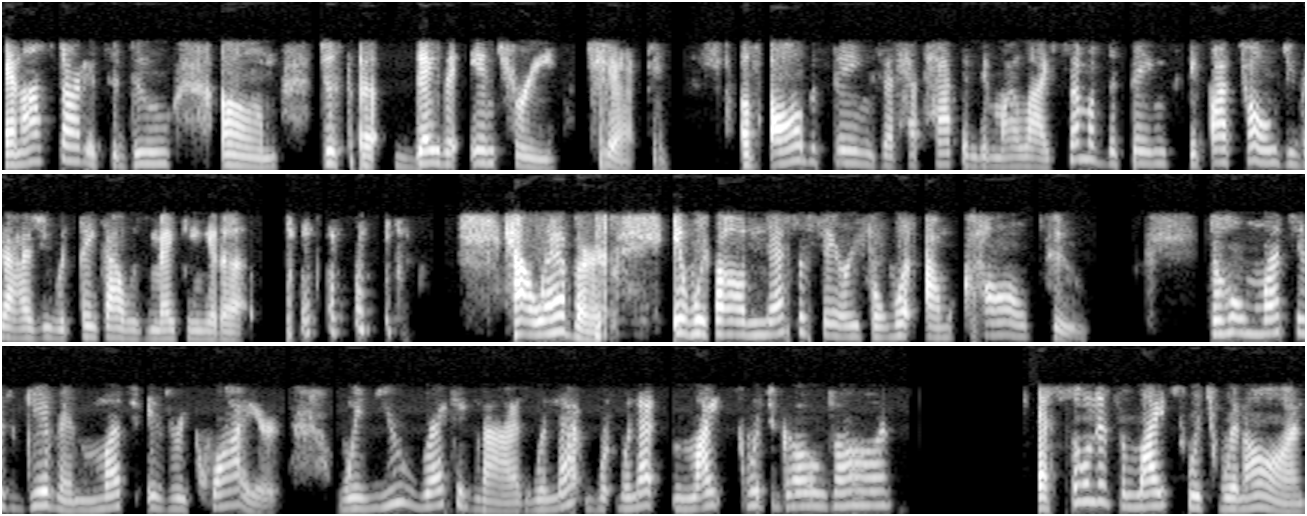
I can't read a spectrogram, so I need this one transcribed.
and I started to do um, just a data entry check of all the things that have happened in my life. Some of the things, if I told you guys, you would think I was making it up. However, it was all necessary for what I'm called to. To whom much is given, much is required. When you recognize when that when that light switch goes on, as soon as the light switch went on,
